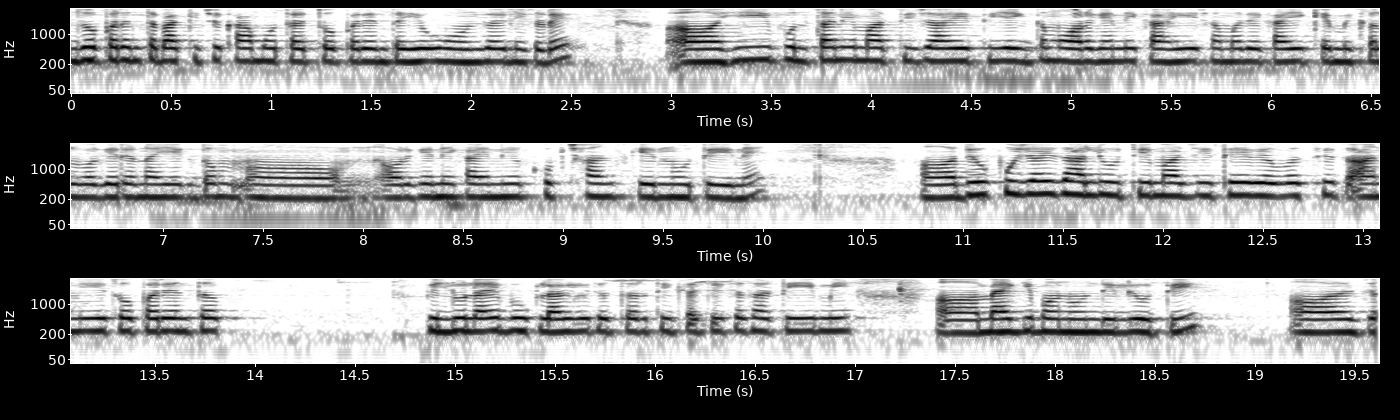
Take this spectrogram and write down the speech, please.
जोपर्यंत बाकीचे काम होत आहे तोपर्यंत हे होऊन जाईल इकडे. ही मुलतानी माती जी आहे ती एकदम ऑर्गॅनिक आहे. याच्यामध्ये काही केमिकल वगैरे नाही. एकदम ऑर्गॅनिक आहे आणि खूप छान स्किन होती हिने. देवपूजाही झाली होती माझी इथे व्यवस्थित आणि तोपर्यंत पिल्लूलाही भूक लागली होती. तर तिथल्या तिच्यासाठी मी मॅगी बनवून दिली होती. ज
